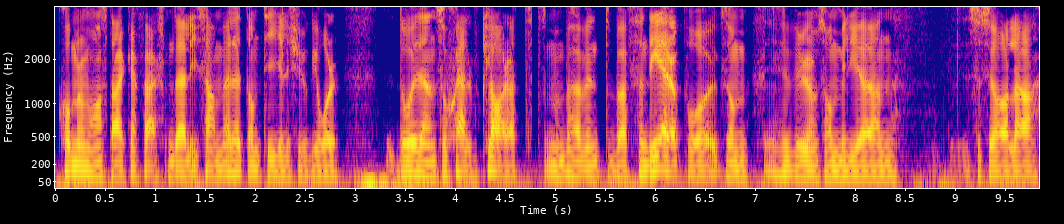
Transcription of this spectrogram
kommer de ha en stark affärsmodell i samhället om 10 eller 20 år? Då är den så självklar att man behöver inte börja fundera på liksom, hur bryr de sig om miljön, sociala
